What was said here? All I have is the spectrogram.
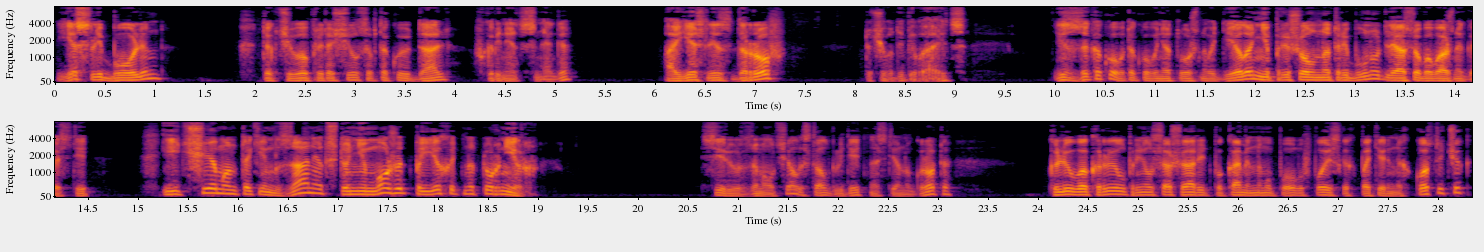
Если болен, так чего притащился в такую даль, в кабинет Снега? А если здоров, то чего добивается? Из-за какого такого неотложного дела не пришел на трибуну для особо важных гостей? И чем он таким занят, что не может приехать на турнир? Сириус замолчал и стал глядеть на стену грота. Клювокрыл принялся шарить по каменному полу в поисках потерянных косточек.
